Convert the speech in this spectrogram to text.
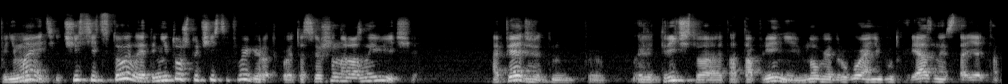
Понимаете? Чистить стойло это не то, что чистить выгородку, это совершенно разные вещи. Опять же, электричество, отопление и многое другое, они будут грязные стоять там.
